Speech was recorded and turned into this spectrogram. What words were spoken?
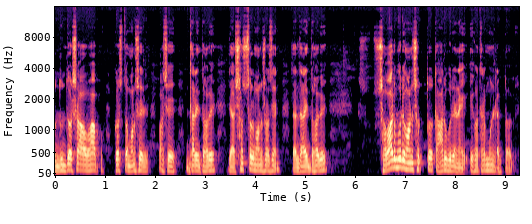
দুর্দশা, অভাবগ্রস্ত মানুষের পাশে দাঁড়াতে হবে, যারা সচ্ছল মানুষ আছেন, তারা দাঁড়াতে হবে। সবার উপরে মানুষত্ব, তাহার উপরে নাই, এ কথাটা মনে রাখতে হবে।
